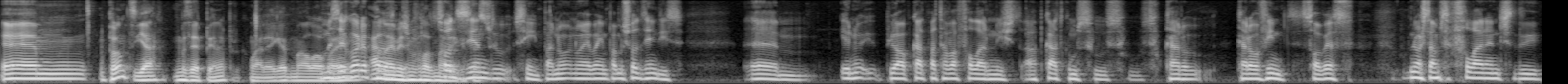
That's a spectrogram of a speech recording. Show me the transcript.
Hum, pronto, já, mas é pena porque o Marega de mal ao Mas bem- agora, ah, pá, não é mesmo falar de só Marega, dizendo, sim, pá, não, não é bem, pá, mas só dizendo isso. Hum, eu, não, eu há bocado pá, estava a falar nisto, há bocado como se, o- se, se o caro, caro ouvinte soubesse o que nós estávamos a falar antes de,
